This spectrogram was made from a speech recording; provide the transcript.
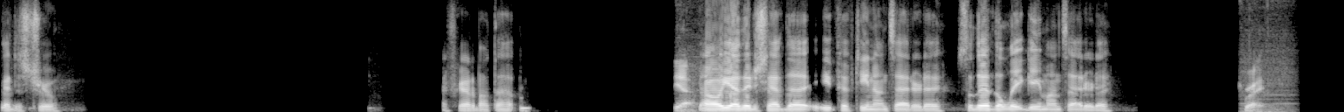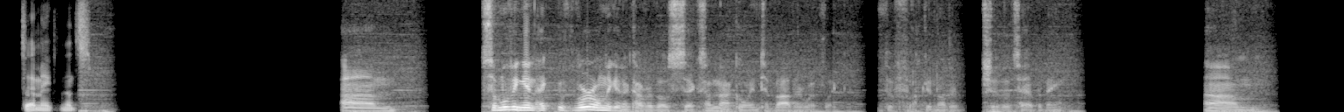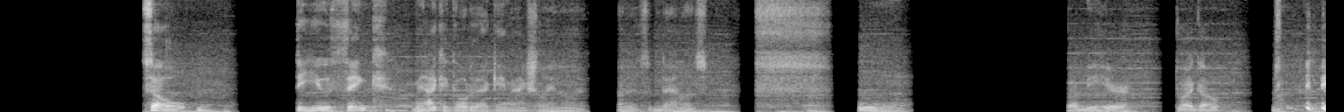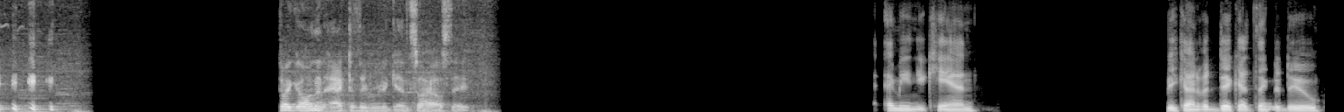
that is true. I forgot about that. Yeah, Oh yeah, they just have the 8:15 on Saturday, so they have the late game on Saturday. right. So that makes sense. Um, so moving in, I, we're only going to cover those six. I'm not going to bother with like the fucking other shit that's happening. Um. So, do you think? I mean, I could go to that game actually. Know it's in Dallas. Ooh. Got me here. Do I go? Do I go and then actively root against Ohio State? I mean, you can be kind of a dickhead thing to do.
